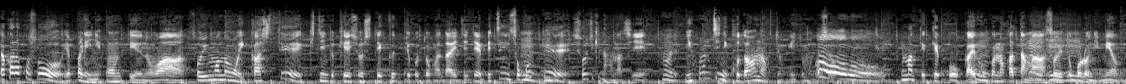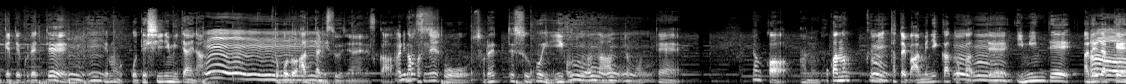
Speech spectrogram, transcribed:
だからこそやっぱり日本っていうのはそういうものを生かしてきちんと継承していくってことが大事で別にそこって正直な話はい。日本人にこだわらなくてもいいと思うんですよ。今って結構外国の方がそういうところに目を向けてくれてでもこう弟子入りみたいなところあったりするじゃないですか。ありますね。なんかそうそれってすごいいいことだなって思って。なんかあの他の国、うん。例えばアメリカとかうんうんって移民であれだけ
